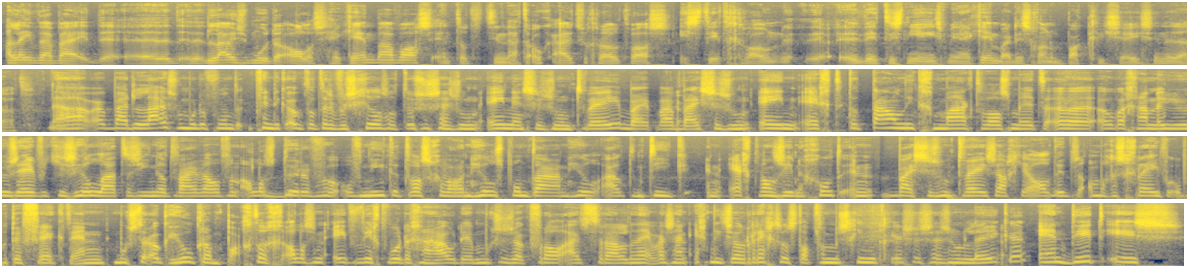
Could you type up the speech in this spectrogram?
Alleen waarbij de, eh, de luismoeder alles herkenbaar was en dat het inderdaad ook uitvergroot was, is dit gewoon, eh, dit is niet eens meer herkenbaar. Dit is gewoon een bak clichés inderdaad. Nou, bij de luistermoeder vond, vind ik ook dat er een verschil zat tussen seizoen 1 en seizoen 2. Bij, waarbij seizoen 1 echt totaal niet gemaakt was met... oh, we gaan nu eens eventjes heel laten zien dat wij wel van alles durven of niet. Het was gewoon heel spontaan, heel authentiek en echt waanzinnig goed. En bij seizoen 2 zag je al, dit is allemaal geschreven op het effect. En moest er ook heel krampachtig alles in evenwicht worden gehouden. En moesten ze ook vooral uitstralen. Nee, we zijn echt niet zo rechts als dat we misschien het eerste seizoen leken. En dit is...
